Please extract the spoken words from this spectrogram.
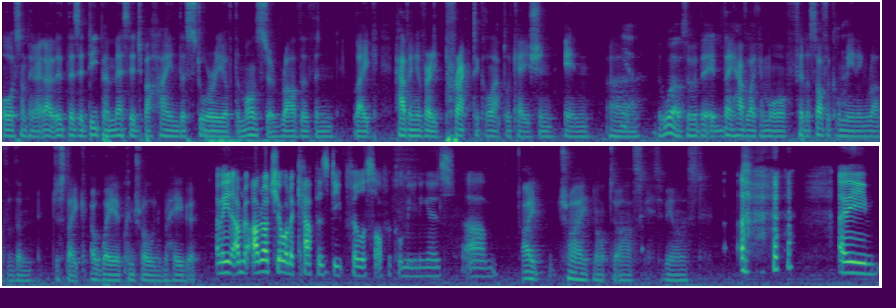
or something like that. There's a deeper message behind the story of the monster rather than like having a very practical application in uh, Yeah. the world. So they, they have like a more philosophical meaning rather than just like a way of controlling behavior. I mean, I'm I'm not sure what a kappa's deep philosophical meaning is. Um, I try not to ask, to be honest. I mean,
